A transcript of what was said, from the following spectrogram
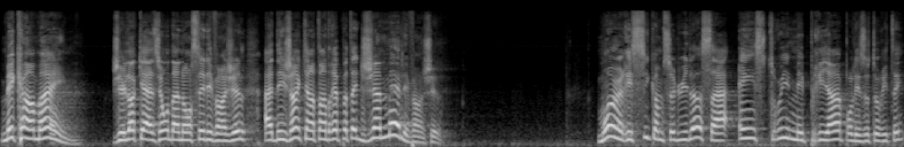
mais quand même, j'ai l'occasion d'annoncer l'Évangile à des gens qui n'entendraient peut-être jamais l'Évangile. Moi, un récit comme celui-là, ça a instruit mes prières pour les autorités.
